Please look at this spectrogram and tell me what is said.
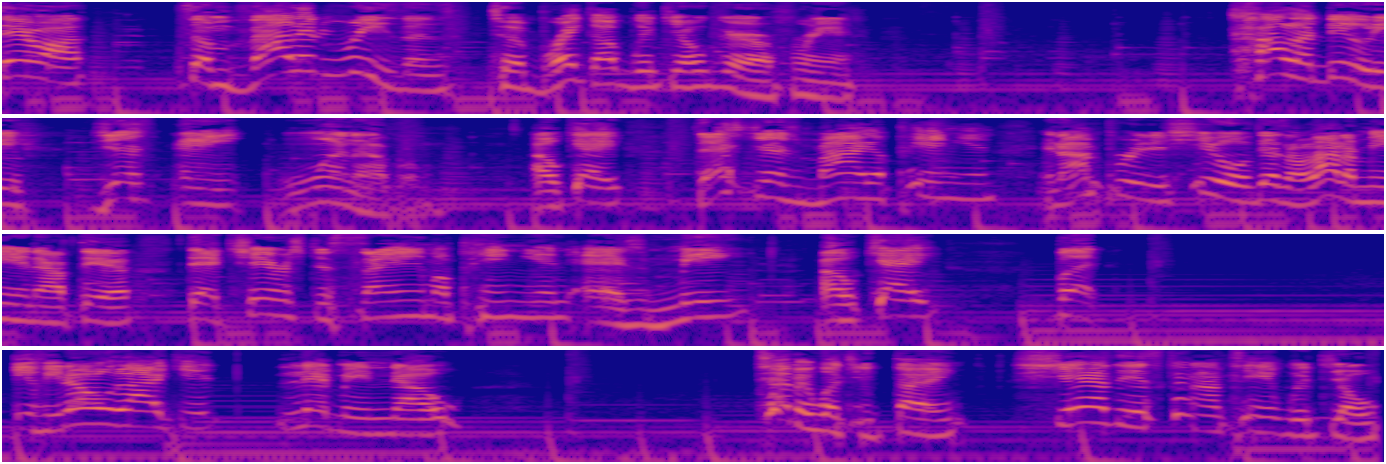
there are some valid reasons to break up with your girlfriend. Call of Duty just ain't one of them. Okay? That's just my opinion, and I'm pretty sure there's a lot of men out there that cherish the same opinion as me, okay? But if you don't like it, let me know. Tell me what you think. Share this content with your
